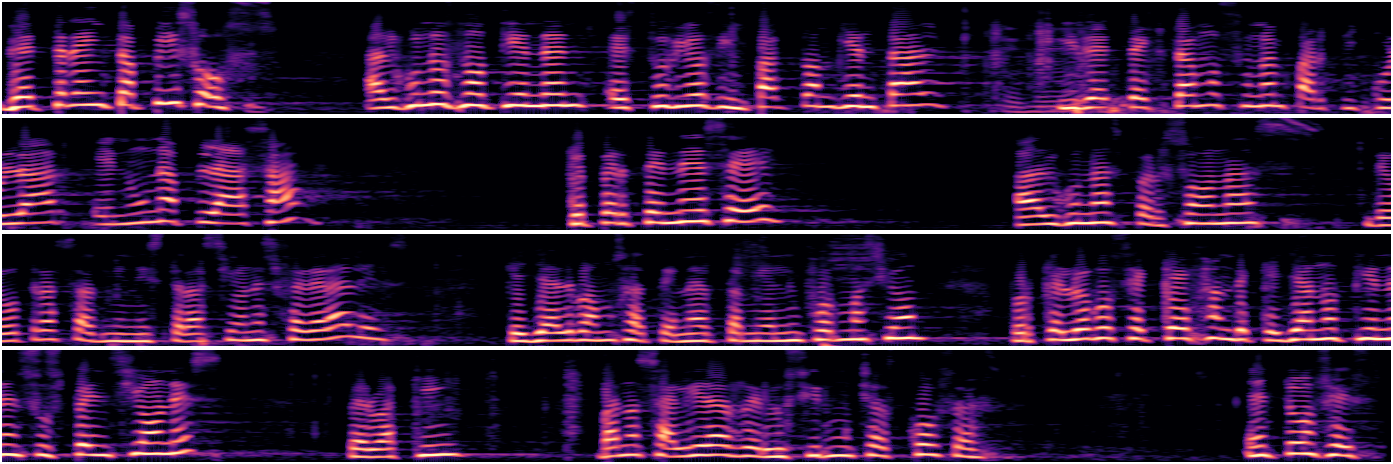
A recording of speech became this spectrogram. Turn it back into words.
de 30 pisos. Algunos no tienen estudios de impacto ambiental y detectamos uno en particular en una plaza que pertenece a algunas personas de otras administraciones federales, que ya le vamos a tener también la información, porque luego se quejan de que ya no tienen sus pensiones, pero aquí van a salir a relucir muchas cosas. Entonces,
